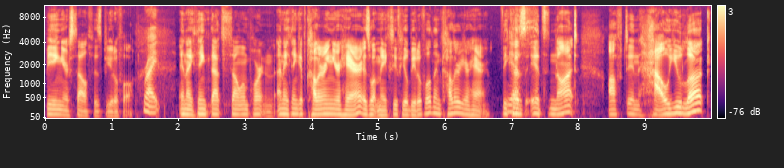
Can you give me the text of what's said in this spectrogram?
being yourself is beautiful. right And I think that's so important. And I think if coloring your hair is what makes you feel beautiful, then color your hair because Yes. it's not often how you look,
